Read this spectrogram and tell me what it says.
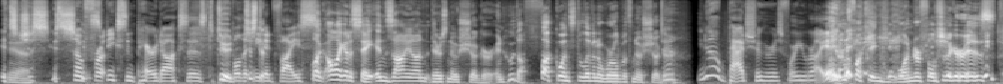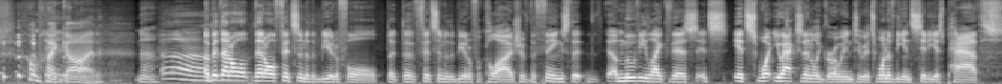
it's Yeah. just it's so fr- Speaks in paradoxes to Dude, people that just need to- advice. Look, all I gotta say, in Zion, there's no sugar, and who the fuck wants to live in a world with no sugar? you know how bad sugar is for you, You know Ryan? how fucking wonderful sugar is. Oh my god. No, uh, but that all that all fits into the beautiful that the fits into the beautiful collage of the things that a movie like this. It's it's what you accidentally grow into. It's one of the insidious paths,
